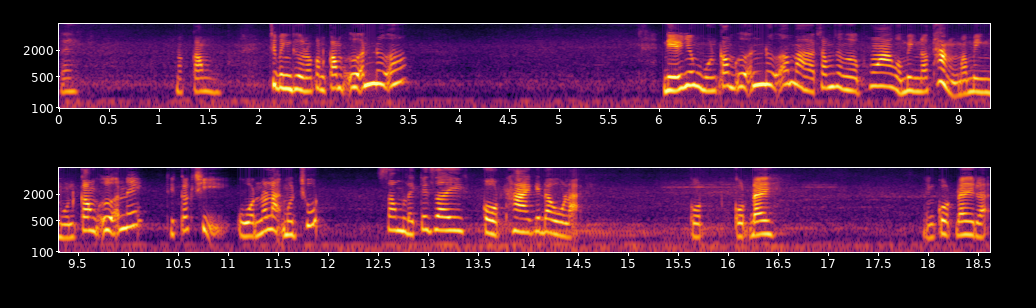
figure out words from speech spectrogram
Đây, nó cong. Chứ bình thường nó còn cong ưỡn nữa. Nếu như muốn cong ưỡn nữa mà trong trường hợp hoa của mình nó thẳng mà mình muốn cong ưỡn ấy, thì các chị uốn nó lại một chút xong lấy cái dây, cột hai cái đầu lại. Cột cột đây. Đánh cột đây lại.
